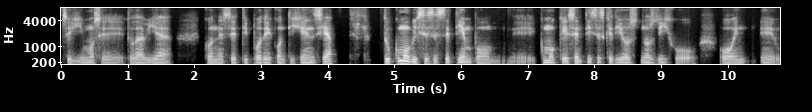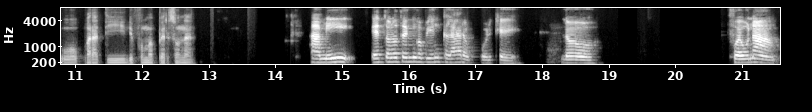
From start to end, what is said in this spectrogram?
seguimos eh, todavía con ese tipo de contingencia. ¿Tú cómo viste este tiempo? Eh, ¿Cómo que sentiste que Dios nos dijo o, eh, o para ti de forma personal? A mí esto lo tengo bien claro porque lo, fue una,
